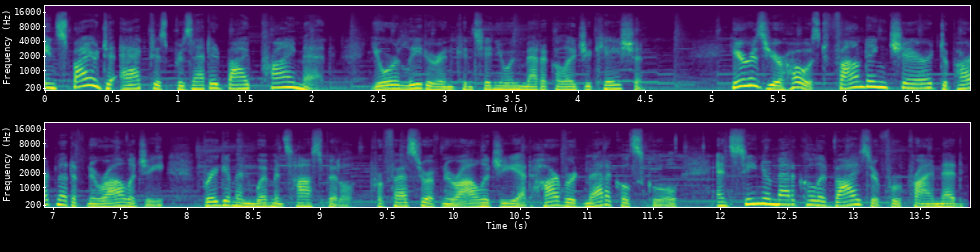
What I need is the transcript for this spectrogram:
Inspired to Act is presented by Pri-Med, your leader in continuing medical education. Here is your host, founding chair, Department of Neurology, Brigham and Women's Hospital, professor of neurology at Harvard Medical School, and senior medical advisor for Pri-Med,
